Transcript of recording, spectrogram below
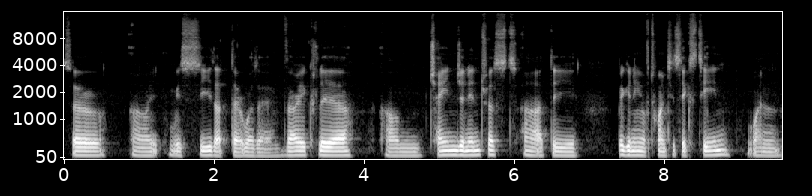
So uh, we see that there was a very clear um, change in interest uh, at the beginning of 2016 when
